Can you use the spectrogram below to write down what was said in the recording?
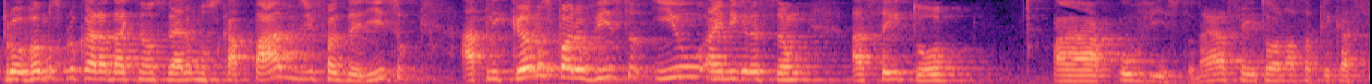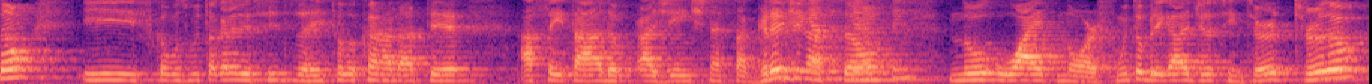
provamos para o Canadá que nós éramos capazes de fazer isso, aplicamos para o visto e a imigração aceitou a- o visto, né? Aceitou a nossa aplicação e ficamos muito agradecidos aí pelo Canadá ter aceitado a gente nessa grande Obrigada, nação Justin. no White North. Muito obrigado, Justin Trudeau.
